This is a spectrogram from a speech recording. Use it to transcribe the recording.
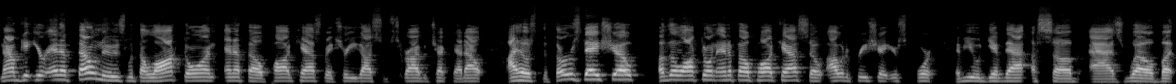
Now get your NFL news with the Locked On NFL podcast. Make sure you guys subscribe and check that out. I host the Thursday show of the Locked On NFL podcast, so I would appreciate your support if you would give that a sub as well. But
